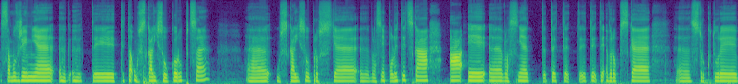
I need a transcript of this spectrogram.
Samozřejmě ty, ty, ta úskalí jsou korupce, úskalí jsou prostě eh, vlastně politická a i eh, vlastně ty, ty, ty, ty, ty evropské struktury,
